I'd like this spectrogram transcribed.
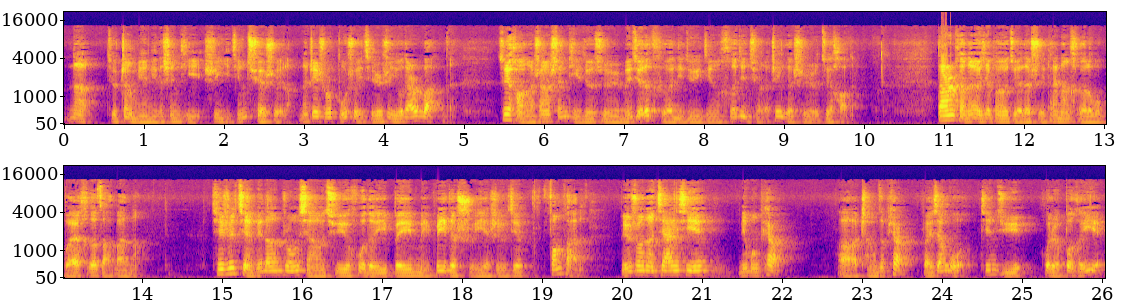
那就证明你的身体是已经缺水了。那这时候补水其实是有点晚的，最好呢是让身体就是没觉得渴，你就已经喝进去了，这个是最好的。当然，可能有些朋友觉得水太难喝了，我不爱喝咋办呢？其实减肥当中想要去获得一杯美味的水，也是有些方法的。比如说呢，加一些柠檬片儿。啊，橙子片、百香果、金桔或者薄荷叶，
